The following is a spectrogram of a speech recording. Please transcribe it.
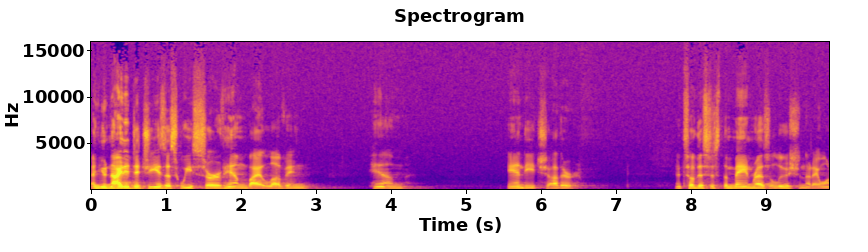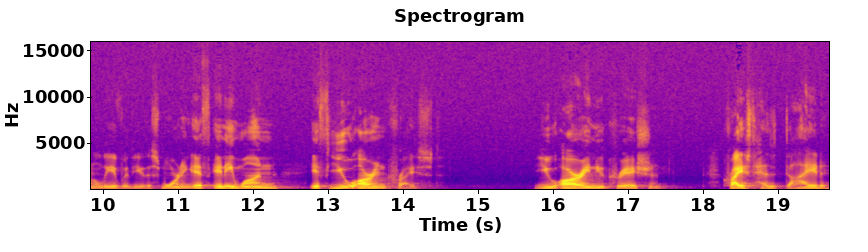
And united to Jesus, we serve him by loving him and each other. And so, this is the main resolution that I want to leave with you this morning. If anyone, if you are in Christ, you are a new creation. Christ has died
